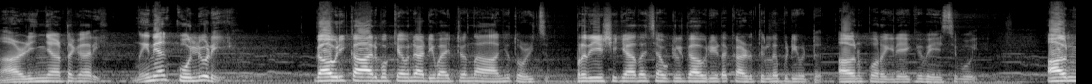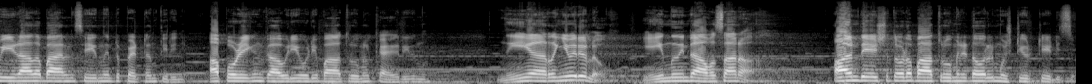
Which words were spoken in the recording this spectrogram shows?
അഴിഞ്ഞാട്ടക്കാരി. നീ ഞാൻ കൊല്ലുടി. ഗൗരി കാലുപൊക്കി അവന്റെ അടിവയറ്റൊന്ന് ആഞ്ഞു തൊഴിച്ചു. പ്രതീക്ഷിക്കാതെ ചവിട്ടിൽ ഗൗരിയുടെ കഴുത്തിലുള്ള പിടിവിട്ട് അവൻ പുറകിലേക്ക് വേശുപോയി അവൻ വീഴാതെ ബാലൻസ് ചെയ്യുന്നിട്ട് പെട്ടെന്ന് തിരിഞ്ഞു. അപ്പോഴേക്കും ഗൗരി ഓടി ബാത്റൂമിൽ കയറിയിരുന്നു. നീ ഇറങ്ങി വരുമല്ലോ. ഇന്ന് നിന്റെ അവസാനമാ. അവൻ ദേഷ്യത്തോടെ ബാത്റൂമിന്റെ ഡോറിൽ മുഷ്ടിയുരുട്ടി ഇടിച്ചു.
